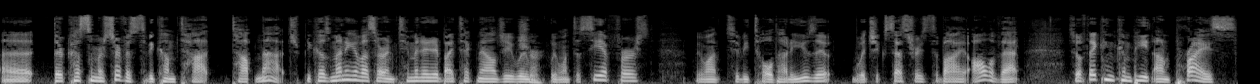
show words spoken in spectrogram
uh, their customer service to become top top notch. Because many of us are intimidated by technology. We Sure. we want to see it first. We want to be told how to use it, which accessories to buy, all of that. So if they can compete on price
